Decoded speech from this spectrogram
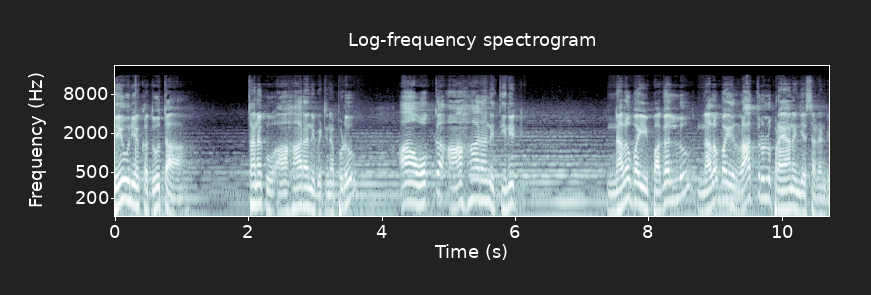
దేవుని యొక్క దూత తనకు ఆహారాన్ని పెట్టినప్పుడు ఆ ఒక్క ఆహారాన్ని తిని నలభై పగళ్ళు నలభై రాత్రులు ప్రయాణం చేశాడండి.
